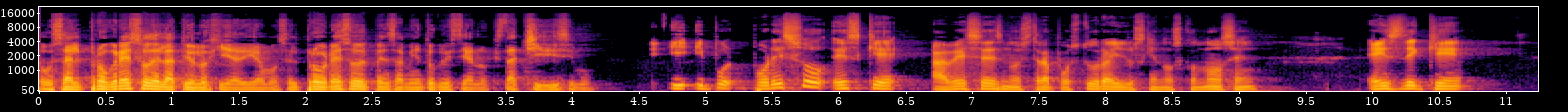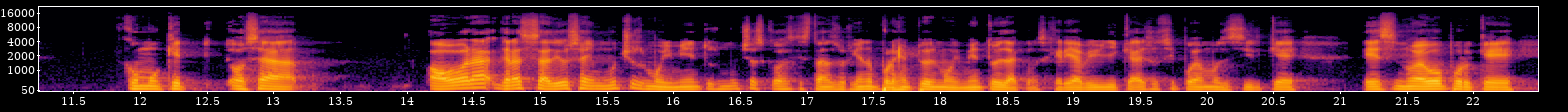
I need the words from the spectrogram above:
o sea, el progreso de la teología, digamos, el progreso del pensamiento cristiano, que está chidísimo. Y, por, por eso es que a veces nuestra postura y los que nos conocen es de que como que, o sea, ahora gracias a Dios hay muchos movimientos, muchas cosas que están surgiendo, por ejemplo el movimiento de la consejería bíblica, eso sí podemos decir que es nuevo porque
